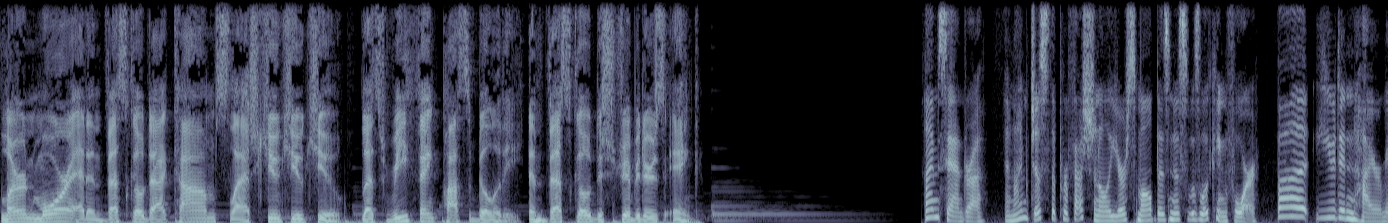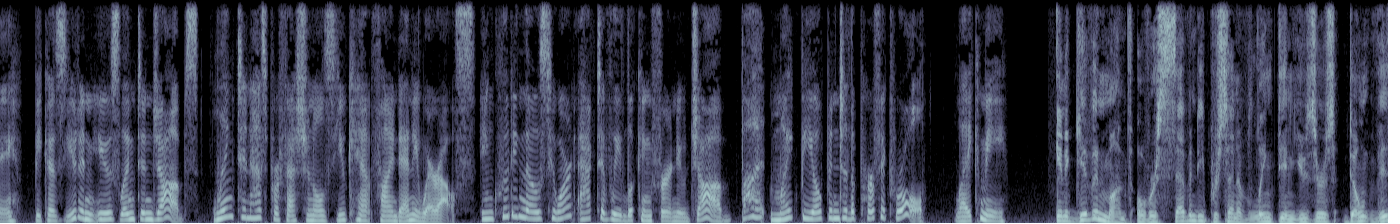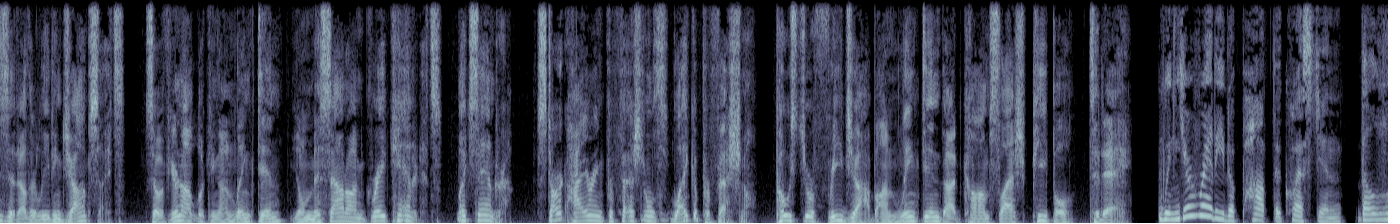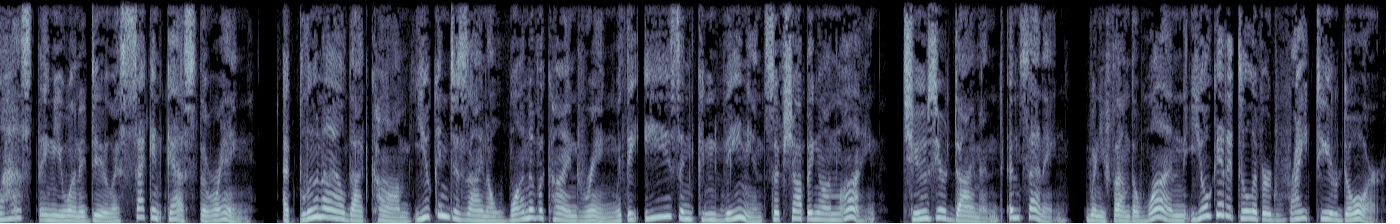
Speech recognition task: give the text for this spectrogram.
Learn more at Invesco.com slash QQQ. Let's rethink possibility. Invesco Distributors, Inc. I'm Sandra, and I'm just the professional your small business was looking for. But you didn't hire me because you didn't use LinkedIn jobs. LinkedIn has professionals you can't find anywhere else, including those who aren't actively looking for a new job, but might be open to the perfect role, like me. In a given month, over 70% of LinkedIn users don't visit other leading job sites. So if you're not looking on LinkedIn, you'll miss out on great candidates like Sandra. Start hiring professionals like a professional. Post your free job on linkedin.com/people today. When you're ready to pop the question, the last thing you want to do is second guess the ring. At Bluenile.com, you can design a one-of-a-kind ring with the ease and convenience of shopping online. Choose your diamond and setting. When you find the one, you'll get it delivered right to your door.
